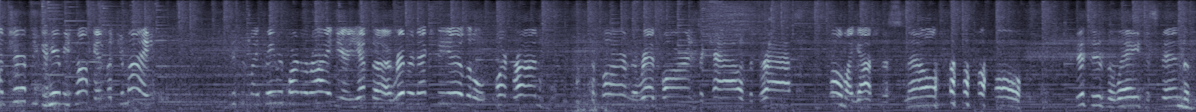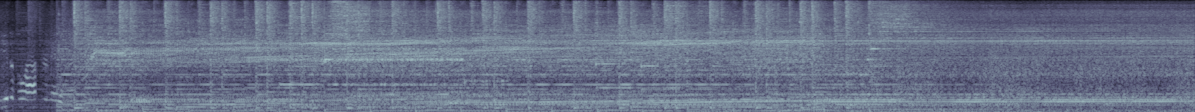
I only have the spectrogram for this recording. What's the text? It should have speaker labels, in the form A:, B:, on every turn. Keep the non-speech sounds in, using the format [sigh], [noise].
A: not sure if you can hear me talking, but you might. This is my favorite part of the ride here. You have the river next to you, little park run, the farm, the red barns, the cows, the grass. Oh my gosh, the smell. [laughs] Oh, this is the way to spend a beautiful afternoon.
